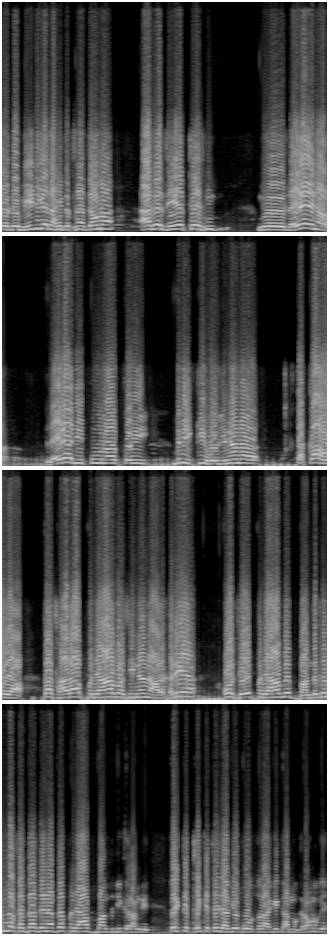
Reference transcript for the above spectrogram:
ਤੁਹਾਡੇ ਮੀਡੀਆ ਰਾਹੀਂ ਦੱਸਣਾ ਚਾਹੁੰਦਾ, ਅਗਰ ਜੇ ਇੱਥੇ ਲਹਿਰੇ ਨਾਲ, ਲਹਿਰਾ ਦੀਪੂ ਨਾਲ ਕੋਈ ਬਰੀਕੀ ਹੋਈ ਇਹਨਾਂ ਨਾਲ ਧੱਕਾ ਹੋਇਆ, ਤਾਂ ਸਾਰਾ ਪੰਜਾਬ ਅਸੀਂ ਇਹਨਾਂ ਨਾਲ ਖੜੇ ਆ। ਔਰ ਜੇ ਪੰਜਾਬ ਇਹ ਬੰਦ ਕਰਨ ਦਾ ਸੱਦਾ ਦੇਣਾ ਪਿਆ, ਪੰਜਾਬ ਬੰਦ ਵੀ ਕਰਾਂਗੇ। ਫਿਰ ਕਿੱਥੇ ਕਿੱਥੇ ਜਾ ਕੇ ਫੋਰਸ ਲਾ ਕੇ ਕੰਮ ਕਰਾਉਣਗੇ?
